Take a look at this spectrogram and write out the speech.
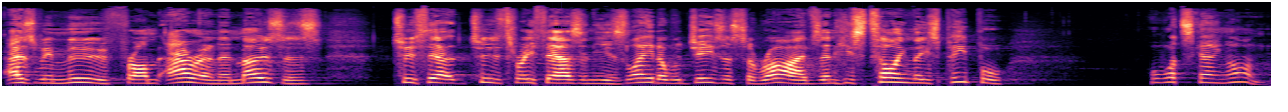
as we move from Aaron and Moses two, two three thousand years later, well, Jesus arrives and he's telling these people, well, what's going on?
